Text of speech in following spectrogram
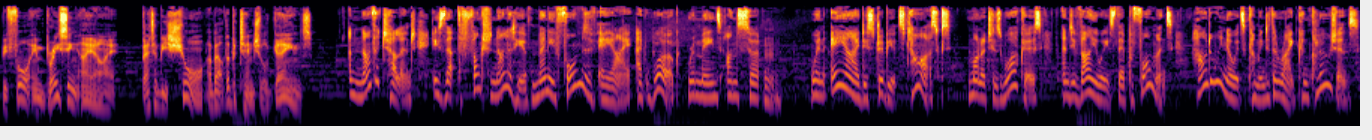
before embracing AI, better be sure about the potential gains. Another challenge is that the functionality of many forms of AI at work remains uncertain. When AI distributes tasks, monitors workers, and evaluates their performance, how do we know it's coming to the right conclusions,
